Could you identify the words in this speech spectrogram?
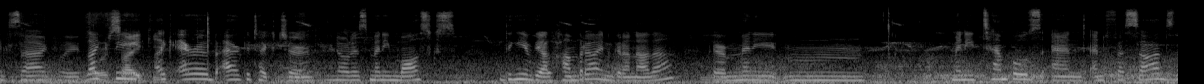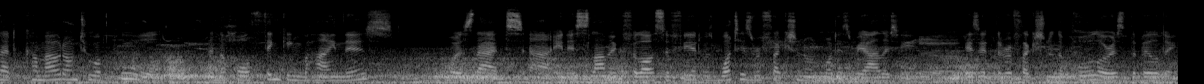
Exactly. Like the psyche. like Arab architecture. You notice many mosques. I'm thinking of the Alhambra in Granada. There are many mm, many temples and and facades that come out onto a pool, and the whole thinking behind this was that uh, in Islamic philosophy it was what is reflection and what is reality. Is it the reflection in the pool or is it the building?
